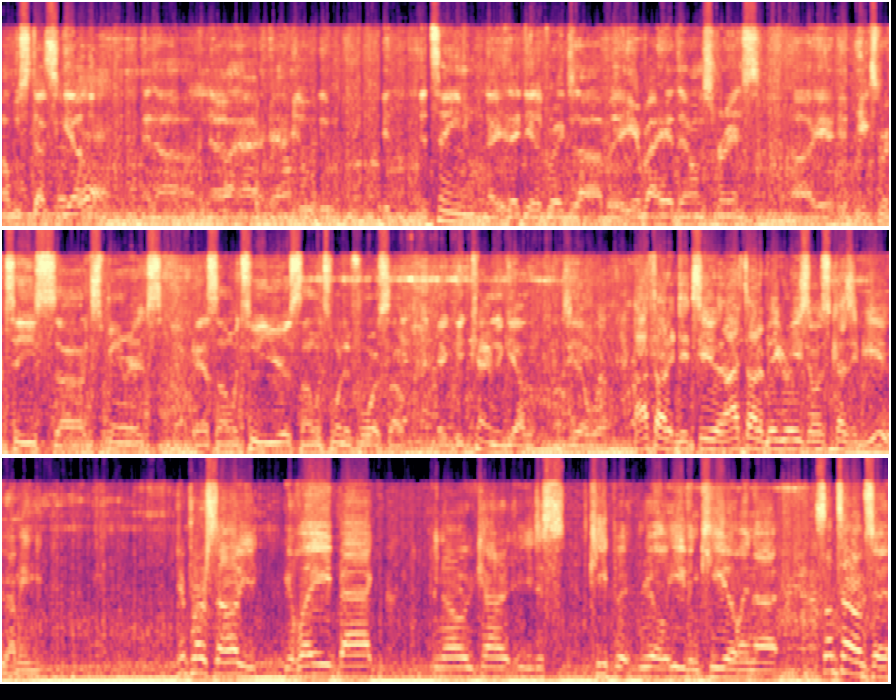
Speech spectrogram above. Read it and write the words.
Uh, we stuck together, yeah. and uh, you know, I, it, it, it, the team they, they did a great job. Everybody had their own strengths, uh, expertise, uh, experience. We had some with two years, some with 24. So it, it came together gelled well. I thought it did too, and I thought a big reason was because of you. I mean, your personality, you're laid back, you know, you kind of, you just keep it real even keel. And uh, sometimes uh,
